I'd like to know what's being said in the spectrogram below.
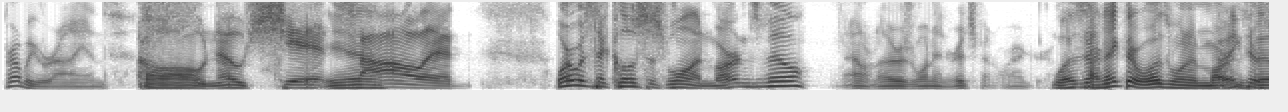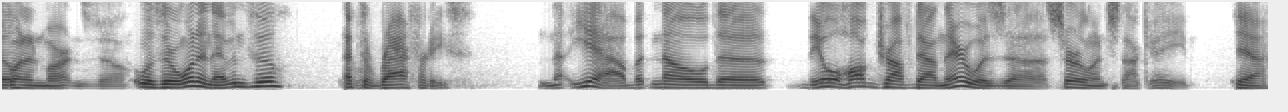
probably Ryan's. Oh, no shit. Yeah. Solid. Where was the closest one? Martinsville? I don't know. There was one in Richmond where I grew. Was it? I think there was one in I think Martinsville. there was one in Martinsville. was there one in Evansville? That's a Rafferty's. No, yeah, but no, the the old hog trough down there was uh, Sirloin Stockade. Yeah.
